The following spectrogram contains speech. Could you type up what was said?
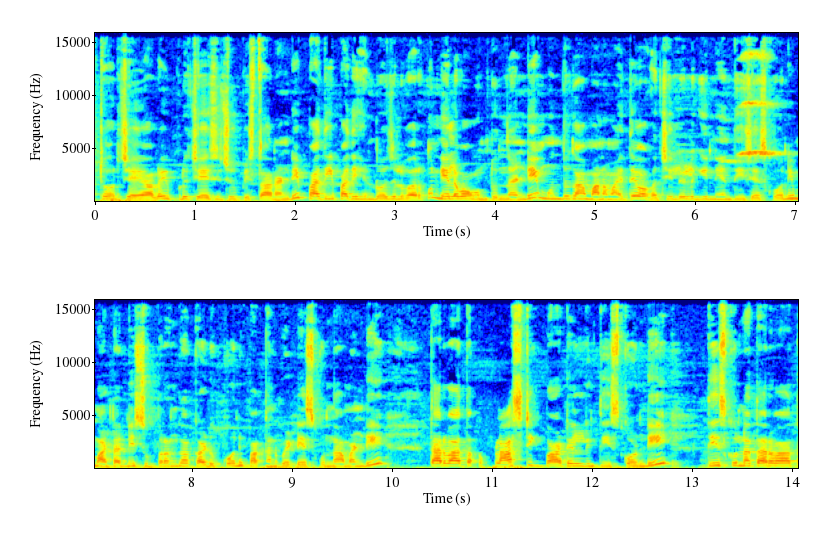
స్టోర్ చేయాలో ఇప్పుడు చేసి చూపిస్తానండి. పది పదిహేను రోజుల వరకు నిల్వ ఉంటుందండి. ముందుగా మనమైతే ఒక చిల్లులు గిన్నెని తీసేసుకొని మటన్ని శుభ్రంగా కడుక్కొని పక్కన పెట్టేసుకుందామండి. తర్వాత ఒక ప్లాస్టిక్ బాటిల్ని తీసుకోండి. తీసుకున్న తర్వాత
